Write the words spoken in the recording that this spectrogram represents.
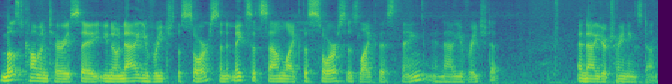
most commentaries say, you know, now you've reached the source, and it makes it sound like the source is like this thing, and now you've reached it, and now your training's done.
